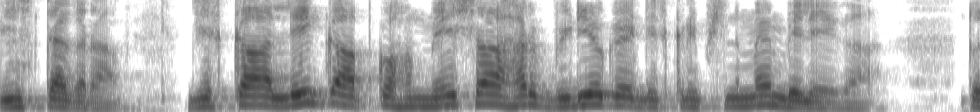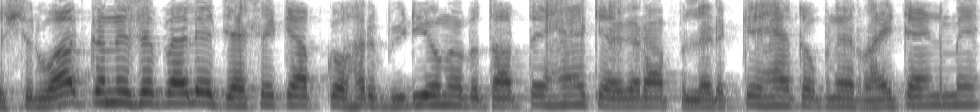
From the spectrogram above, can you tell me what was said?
इंस्टाग्राम जिसका लिंक आपको हमेशा हर वीडियो के डिस्क्रिप्शन में मिलेगा। तो शुरुआत करने से पहले, जैसे कि आपको हर वीडियो में बताते हैं कि अगर आप लड़के हैं तो अपने राइट हैंड में,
